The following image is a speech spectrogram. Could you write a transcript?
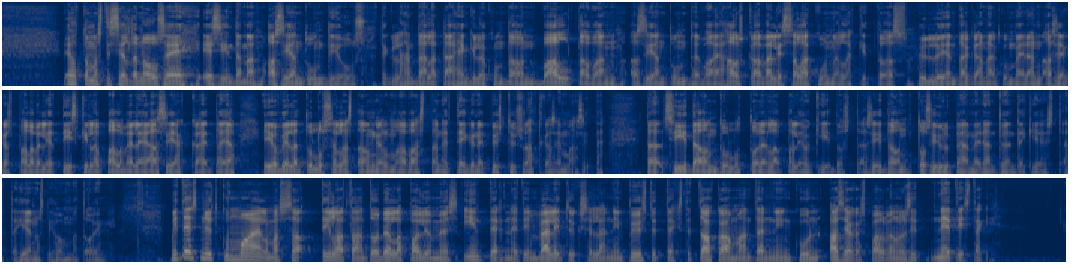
ehdottomasti sieltä nousee esiin tämä asiantuntijuus. Että kyllähän täällä tämä henkilökunta on valtavan asiantuntevaa ja hauskaa välissä salakuunnellakin tuossa hyllyjen takana, kun meidän asiakaspalvelijat tiskillä palvelee asiakkaita ja ei ole vielä tullut sellaista ongelmaa vastaan, etteikö ne pystyisi ratkaisemaan sitä. Että siitä on tullut todella paljon kiitosta ja siitä on tosi ylpeä meidän työntekijöistä, että hienosti homma toimii. Miten nyt kun maailmassa tilataan todella paljon myös internetin välityksellä, niin pystyttekö te takaamaan tämän niin kuin asiakaspalvelun sit netistäkin?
